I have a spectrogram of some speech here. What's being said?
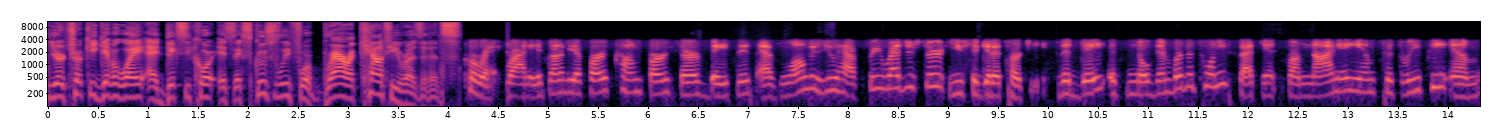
Your turkey giveaway at Dixie Court is exclusively for Broward County residents. Correct, Rodney. It's going to be a first come, first served basis. As long as you have pre registered, you should get a turkey. The date is November the 22nd from 9 a.m. to 3 p.m.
